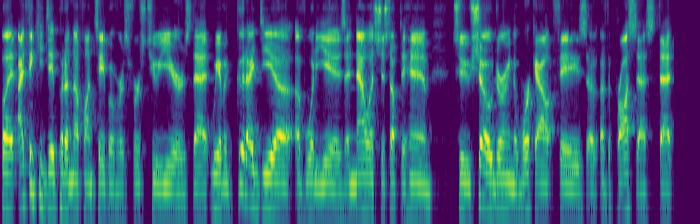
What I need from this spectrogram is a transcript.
But I think he did put enough on tape over his first two years that we have a good idea of what he is. And now it's just up to him to show during the workout phase of, of the process that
